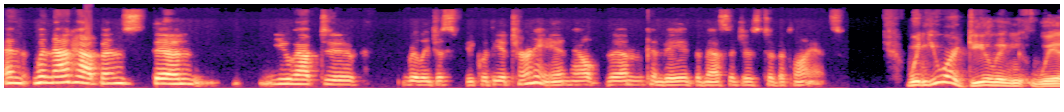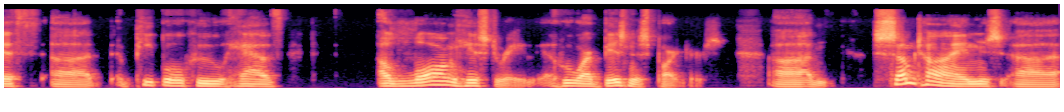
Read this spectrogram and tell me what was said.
And when that happens, then you have to really just speak with the attorney and help them convey the messages to the clients. When you are dealing with uh, people who have a long history who are business partners. Um, sometimes uh,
